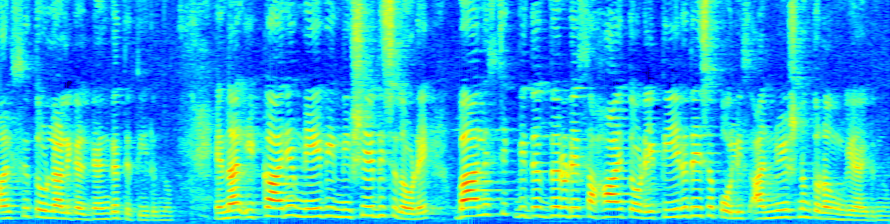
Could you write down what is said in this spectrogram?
മത്സ്യത്തൊഴിലാളികൾ രംഗത്തെത്തിയിരുന്നു. എന്നാൽ ഇക്കാര്യം നേവി നിഷേധിച്ചതോടെ ബാലിസ്റ്റിക് വിദഗ്ധരുടെ സഹായത്തോടെ തീരദേശ പോലീസ് അന്വേഷണം തുടങ്ങുകയായിരുന്നു.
